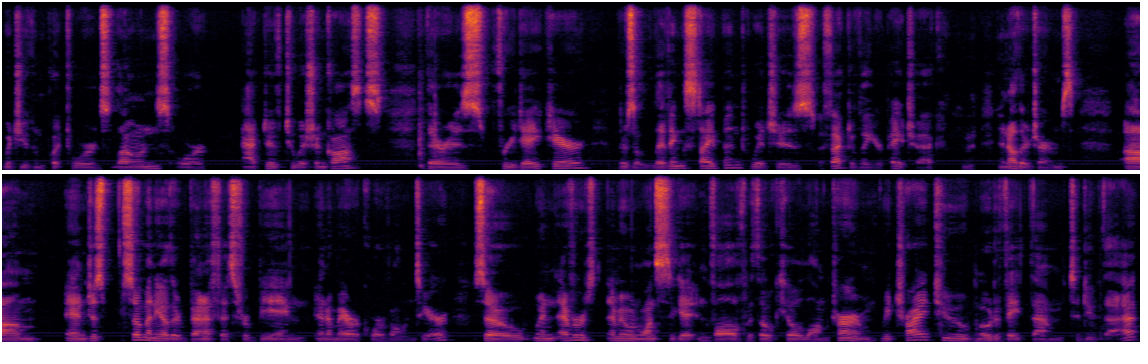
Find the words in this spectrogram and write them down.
which you can put towards loans or active tuition costs. There is free daycare. There's a living stipend, which is effectively your paycheck in other terms. Um, and just so many other benefits for being an AmeriCorps volunteer. So, whenever anyone wants to get involved with Oak Hill long term, we try to motivate them to do that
